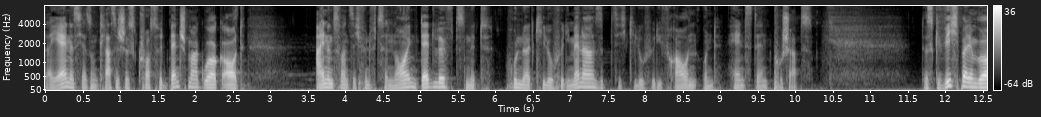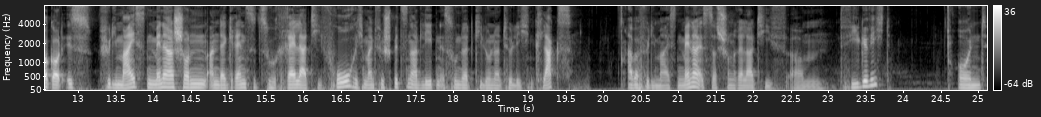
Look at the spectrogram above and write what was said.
Diane ist ja so ein klassisches CrossFit Benchmark Workout. 21, 15, 9 Deadlifts mit 100 Kilo für die Männer, 70 Kilo für die Frauen und Handstand Push-Ups. Das Gewicht bei dem Workout ist für die meisten Männer schon an der Grenze zu relativ hoch. Ich meine, für Spitzenathleten ist 100 Kilo natürlich ein Klacks. Aber für die meisten Männer ist das schon relativ ähm, viel Gewicht. Und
